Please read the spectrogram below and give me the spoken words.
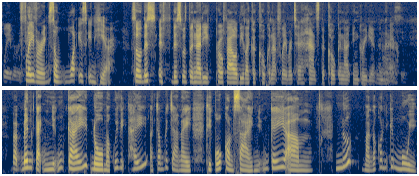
flavoring. flavoring. So what is in here? So this, if this was the nutty profile, it would be like a coconut flavor to enhance the coconut ingredient in there. Và bên cạnh những cái đồ mà quý vị thấy ở trong cái trà này thì cô còn xài những cái um, nước mà nó có những cái mùi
